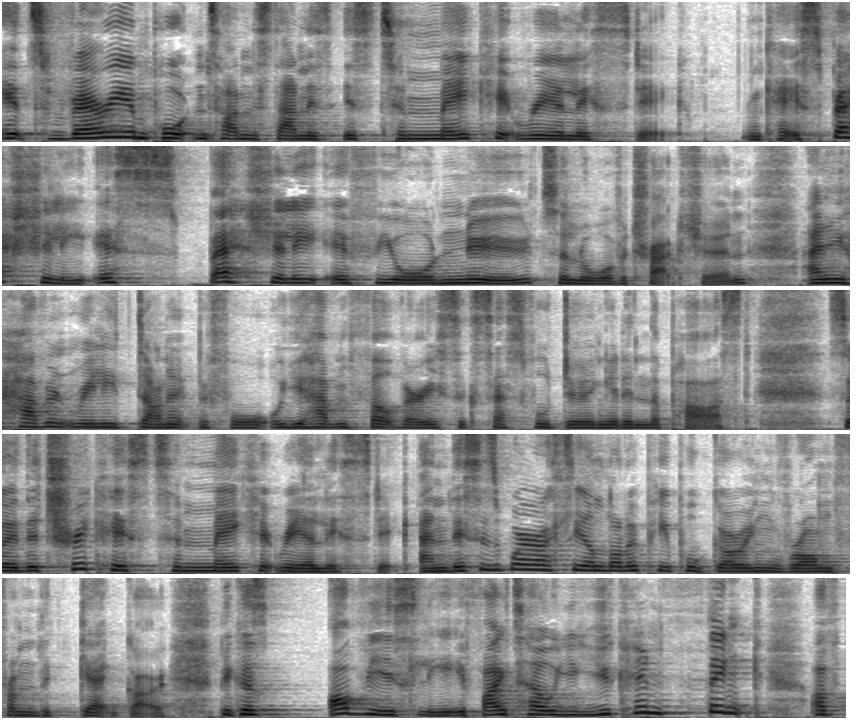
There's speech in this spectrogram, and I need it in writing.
it's very important to understand is, is to make it realistic okay especially especially if you're new to law of attraction and you haven't really done it before or you haven't felt very successful doing it in the past so the trick is to make it realistic and this is where i see a lot of people going wrong from the get-go because obviously, if I tell you you can think of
